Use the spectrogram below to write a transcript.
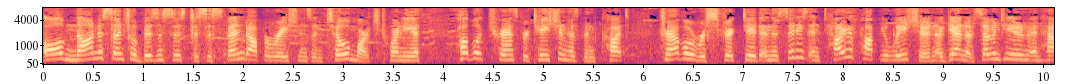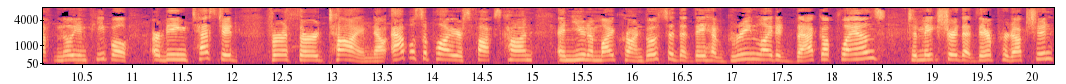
all non-essential businesses to suspend operations until March 20th. Public transportation has been cut travel restricted, and the city's entire population, again of 17.5 million people, are being tested for a third time. Now, Apple suppliers Foxconn and Unimicron both said that they have green lighted backup plans to make sure that their production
